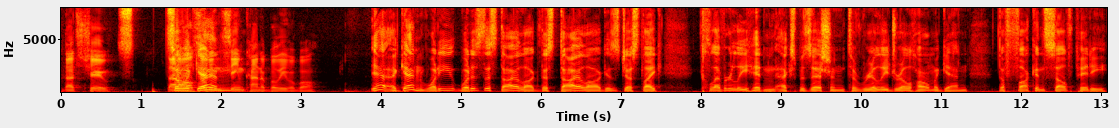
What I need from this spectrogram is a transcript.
that's true. That so also again, didn't seem kind of believable. yeah, again, what do you what is this dialogue? This dialogue is just like cleverly hidden exposition to really drill home again the fucking self-pity.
